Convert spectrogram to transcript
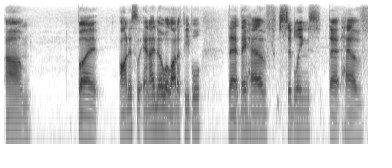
Um, but honestly, and I know a lot of people that they have siblings that have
